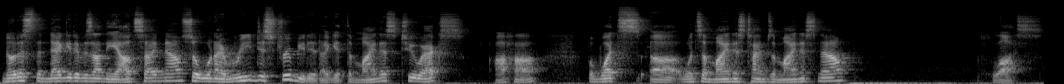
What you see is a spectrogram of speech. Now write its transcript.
notice the negative is on the outside now. So when I redistribute it, I get the minus 2x. Uh-huh. But what's uh, what's a minus times a minus now? Plus.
